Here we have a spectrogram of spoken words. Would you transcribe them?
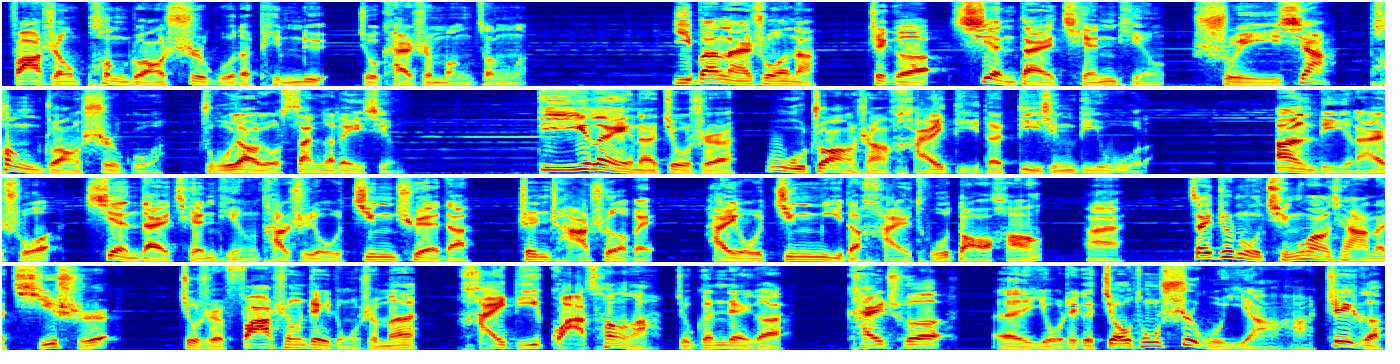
发生碰撞事故的频率就开始猛增了。一般来说呢，这个现代潜艇水下碰撞事故主要有三个类型。第一类呢，就是误撞上海底的地形地物了。按理来说，现代潜艇它是有精确的侦察设备，还有精密的海图导航。哎，在这种情况下呢，其实就是发生这种什么海底剐蹭啊，就跟这个。开车，呃，有这个交通事故一样哈，这个，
